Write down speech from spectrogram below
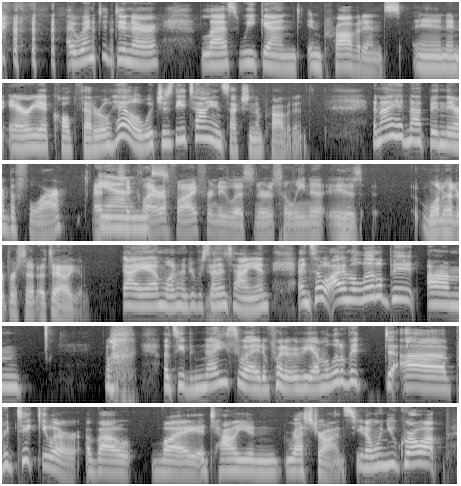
I went to dinner last weekend in Providence in an area called Federal Hill, which is the Italian section of Providence. And I had not been there before. And, to clarify for new listeners, Helena is 100% Italian. I am 100% Yes. Italian. And so I'm a little bit, um, let's see, the nice way to put it would be I'm a little bit uh, particular about my Italian restaurants. You know, when you grow up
